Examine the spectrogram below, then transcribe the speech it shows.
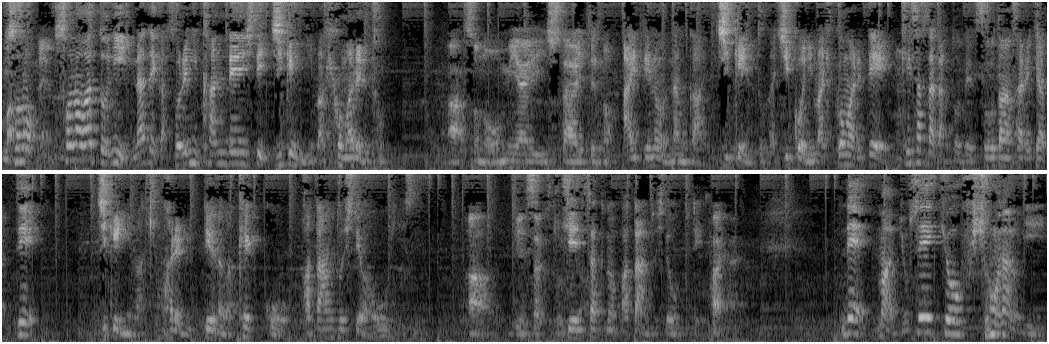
まあそうね。その後になぜかそれに関連して事件に巻き込まれると。あそのお見合いした相手の？相手のなんか事件とか事故に巻き込まれて警察だから当然相談されちゃって事件に巻き込まれるっていうのが結構パターンとしては多いですねあ原作として原作のパターンとして多くて。はいはい。で、まあ女性恐怖症なのに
